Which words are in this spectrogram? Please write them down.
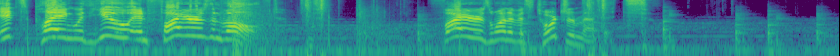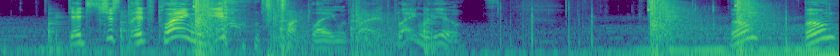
It's playing with you, and fire is involved. Fire is one of its torture methods. It's just, it's playing with you. you aren't playing with fire, it's playing with you. Boom, boom.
